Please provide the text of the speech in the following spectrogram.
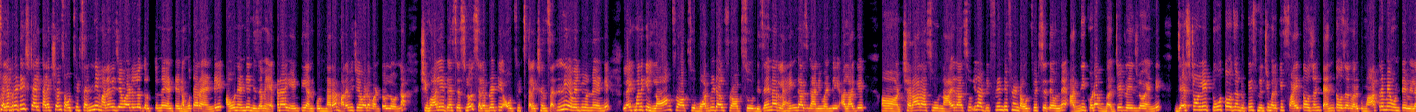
సెలబ్రిటీ స్టైల్ కలెక్షన్స్ అవుట్ఫిట్స్ అన్ని మన విజయవాడలో దొరుకుతున్నాయి అంటే నమ్ముతారా అండి? అవునండి నిజమే. ఎక్కడ ఏంటి అనుకుంటున్నారా? మన విజయవాడ వంటల్లో ఉన్న శివాలి డ్రెస్సెస్లో సెలబ్రిటీ అవుట్ఫిట్స్ కలెక్షన్స్ అన్ని అవైలబుల్ ఉన్నాయండి. లైక్ మనకి long frocks barbie doll frocks designer lehengas కానివ్వండి అలాగే చరారాసు నాయరాసు ఇలా డిఫరెంట్ డిఫరెంట్ అవుట్ఫిట్స్ అయితే ఉన్నాయి. అది కూడా బడ్జెట్ రేంజ్లో అండి. Just only two thousand rupees నుంచి మనకి ఫైవ్ థౌసండ్ టెన్ థౌసండ్ వరకు మాత్రమే ఉంటాయి వీళ్ళ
